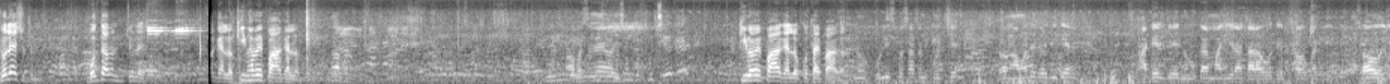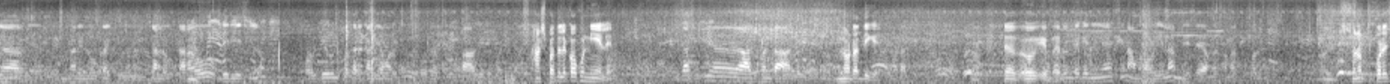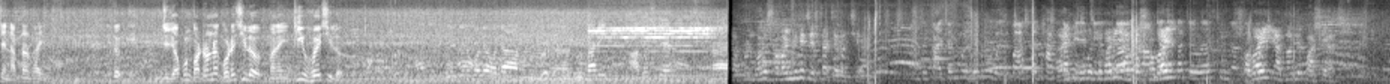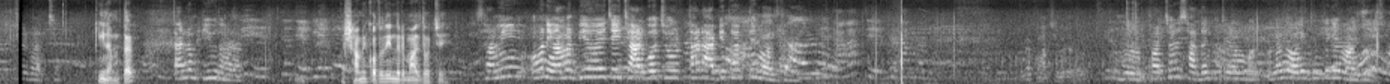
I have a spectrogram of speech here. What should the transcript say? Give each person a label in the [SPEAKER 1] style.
[SPEAKER 1] চলে এসো তুমি। বলতে হবে চলে এসো। গেল কীভাবে পাওয়া গেল?
[SPEAKER 2] ওই
[SPEAKER 1] কীভাবে পাওয়া গেল কোথায় পাওয়া গেল?
[SPEAKER 2] পুলিশ প্রশাসন খুঁজছে এবং আমাদের ওদিকের ঘাটের যে নৌকা মাঝিরা তারা ওদের সহপাঠী সহ যা মানে নৌকা চালক তারাও বেরিয়েছিল। দেউল পাতার কাজে আমার পাওয়া যেতে পারে
[SPEAKER 1] হাসপাতালে কখন নিয়ে এলেন?
[SPEAKER 2] জাস্ট আধ ঘণ্টা আগে।
[SPEAKER 1] নটার দিকে?
[SPEAKER 2] নটার দিকে।
[SPEAKER 1] তা
[SPEAKER 2] থেকে নিয়ে আসছেন আমরাও এলাম এসে আমরা শনাক্ত করলাম।
[SPEAKER 1] শনাক্ত করেছেন আপনার ভাই। তো যে যখন ঘটনাটা ঘটেছিল মানে কি হয়েছিল?
[SPEAKER 2] বলে ওটা দু তারিখ আগস্টের
[SPEAKER 3] সবাই মিলে চেষ্টা চালাচ্ছে সবাই-। সবাই আপনাদের পাশে আছে
[SPEAKER 1] কি নাম তার?
[SPEAKER 4] তার নাম পিউ ধারা।
[SPEAKER 1] স্বামী কতদিন ধরে মাছ ধরছে?
[SPEAKER 4] স্বামী অনেক আমার বিয়ে হয়েছে এই চার বছর, তার আগে থাকতে ধরে হুম, পাঁচ ছয় সাত আট বছর আমি বলব আমি অনেক দিন থেকে মাছ ধরছি।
